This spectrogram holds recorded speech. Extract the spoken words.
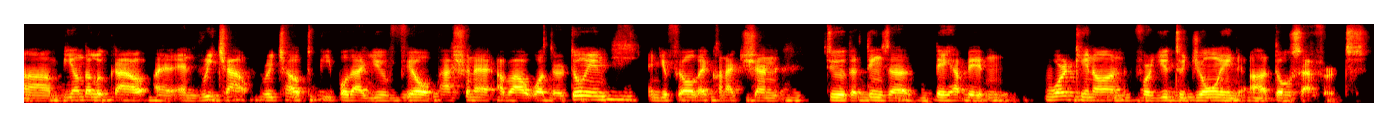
um, be on the lookout and, and, reach out reach out to people that you feel passionate about what they're doing and you feel a connection to the things that they have been working on for you to join uh, those efforts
